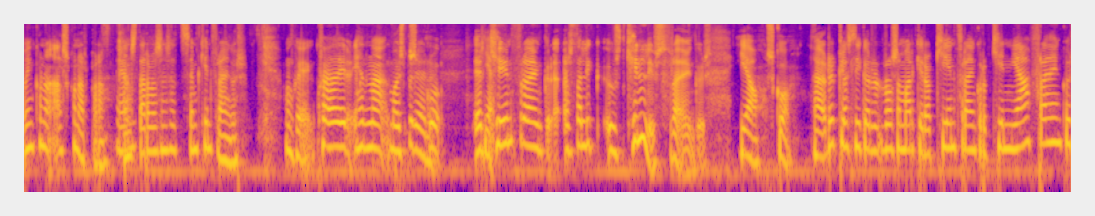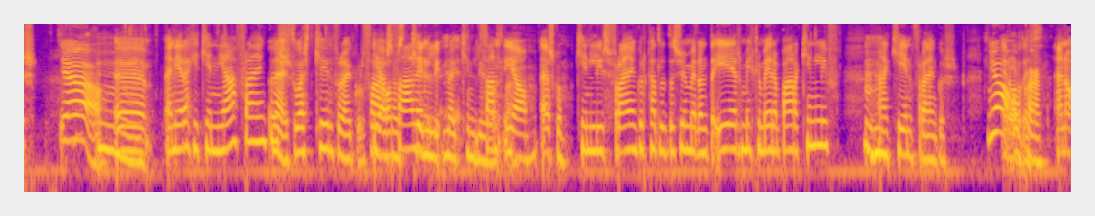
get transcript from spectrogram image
vinkona alls konar bara, en starfa sem, sagt sem kynfræðingur. ok. Hvað er hérna... Má ég spyrja henni? Er Já. kynfræðingur, er það líka, þú veist, kynlífsfræðingur? Já, sko, það rugglast líka rosa margir á kynfræðingur og kynjafræðingur, Já. uh, en ég er ekki kynjafræðingur. Nei, þú ert kynfræðingur, það Já, er semst kynlíf, með kynlíf þann, það. Já, eða sko, kynlífsfræðingur kallar þetta sumir en þetta er miklu meira en bara kynlíf þannig að kynfræðingur Já, er orðið ok. en á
